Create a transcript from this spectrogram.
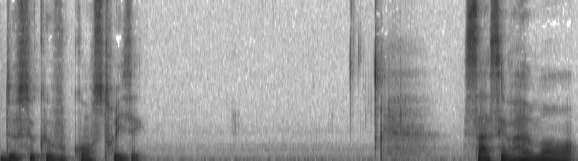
de ce que vous construisez. Ça, c'est vraiment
